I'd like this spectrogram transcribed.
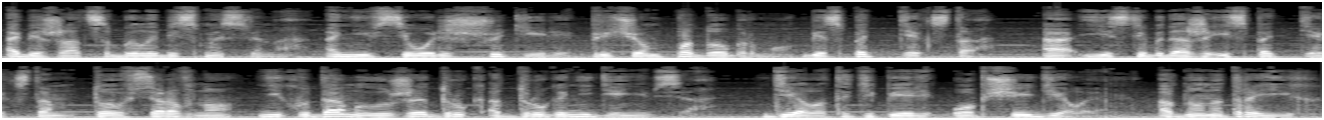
Обижаться было бессмысленно. Они всего лишь шутили, причем по-доброму, без подтекста. А если бы даже и с подтекстом, то все равно никуда мы уже друг от друга не денемся. Дело-то теперь общее делаем. Одно на троих.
